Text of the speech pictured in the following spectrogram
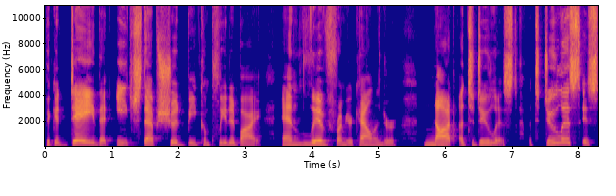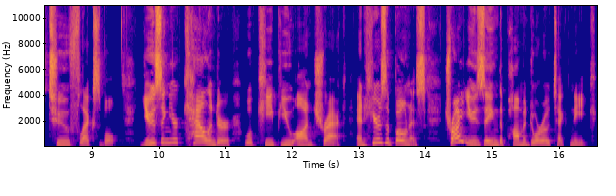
Pick a day that each step should be completed by and live from your calendar not a to do list. A to do list is too flexible. Using your calendar will keep you on track. And here's a bonus try using the Pomodoro technique.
